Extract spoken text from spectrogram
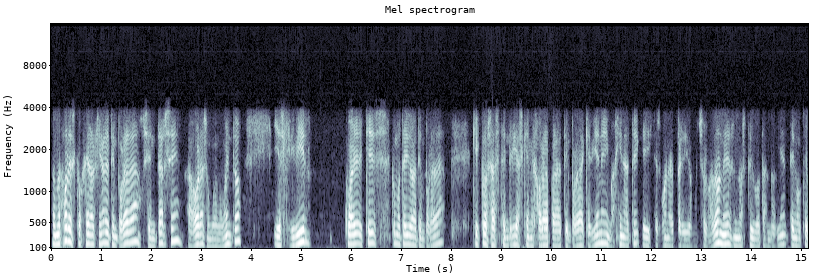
Lo mejor es coger al final de temporada, sentarse, ahora es un buen momento, y escribir cuál, qué es, cómo te ha ido la temporada, qué cosas tendrías que mejorar para la temporada que viene. Imagínate que dices, bueno, he perdido muchos balones, no estoy votando bien, tengo que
